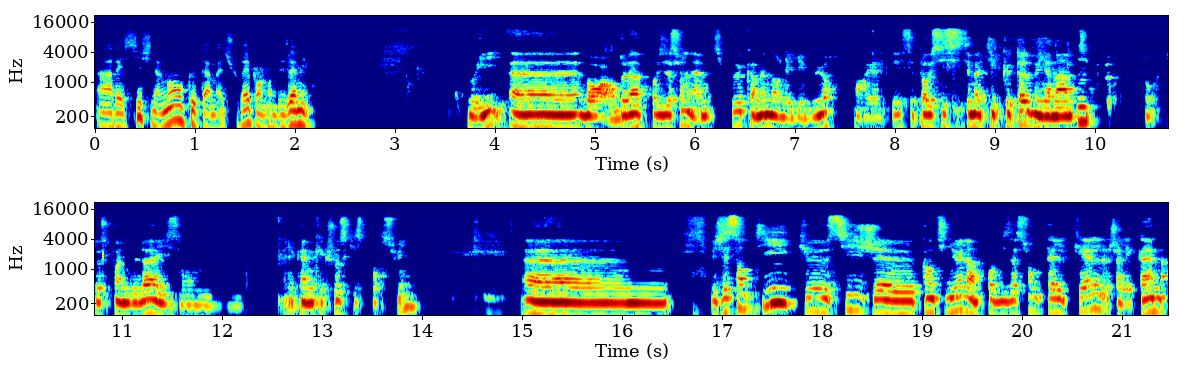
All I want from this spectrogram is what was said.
à un récit finalement que tu as maturé pendant des années? Oui, euh, bon, alors de l'improvisation, il y en a un petit peu quand même dans les, murs, en réalité. C'est pas aussi systématique que Todd, mais il y en a un petit mm. peu. Donc de ce point de vue-là, ils ont... il y a quand même quelque chose qui se poursuit. J'ai senti que si je continuais l'improvisation telle qu'elle, j'allais quand même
